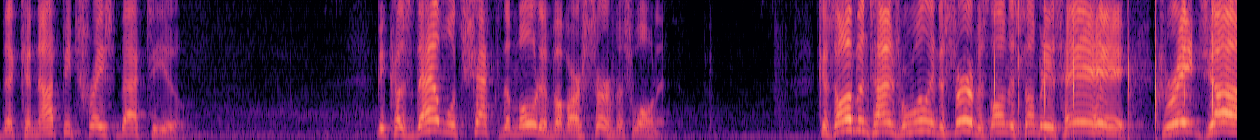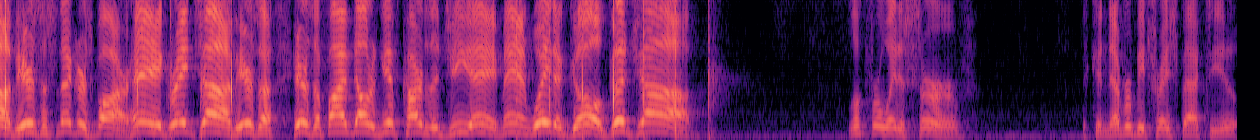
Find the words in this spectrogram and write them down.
that cannot be traced back to you because that will check the motive of our service, won't it? Because oftentimes we're willing to serve as long as somebody is, hey, great job, here's a Snickers bar. Hey, great job, here's a, here's a $5 gift card to the GA. Man, way to go, good job. Look for a way to serve that can never be traced back to you.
